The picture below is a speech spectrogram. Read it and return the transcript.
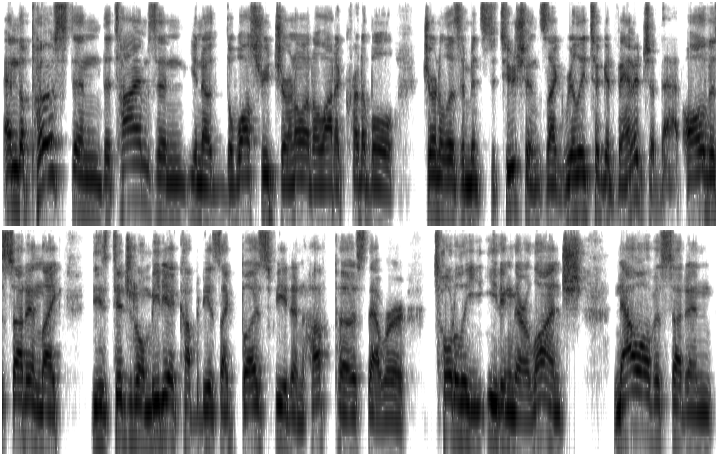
And the Post and the Times and you know the Wall Street Journal and a lot of credible journalism institutions like really took advantage of that. All of a sudden, like these digital media companies like BuzzFeed and HuffPost that were totally eating their lunch, now all of a sudden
